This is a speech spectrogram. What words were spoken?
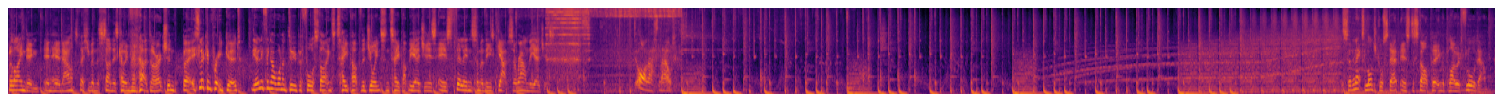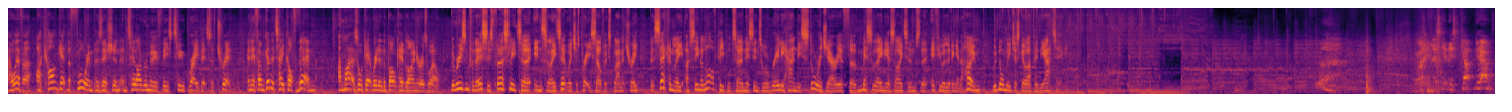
blinding in here now, especially when the sun is coming from that direction, but it's looking pretty good. The only thing I want to do before starting to tape up the joints and tape up the edges is fill in some of these gaps around the edges. Oh, that's loud. So the next logical step is to start putting the plywood floor down. However, I can't get the floor in position until I remove these two grey bits of trim. And if I'm going to take off them, I might as well get rid of the bulkhead liner as well. The reason for this is firstly to insulate it, which is pretty self-explanatory, but secondly, I've seen a lot of people turn this into a really handy storage area for miscellaneous items that if you were living in a home, would normally just go up in the attic. This cup down.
